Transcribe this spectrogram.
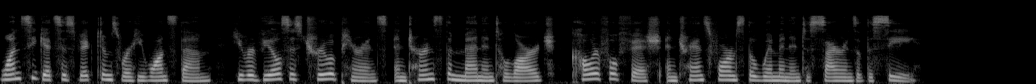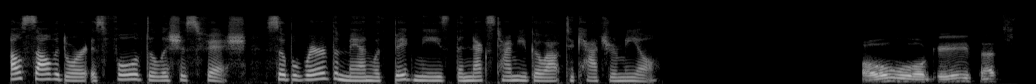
Once he gets his victims where he wants them, he reveals his true appearance and turns the men into large, colorful fish and transforms the women into sirens of the sea. El Salvador is full of delicious fish, so beware of the man with big knees the next time you go out to catch your meal. Oh, okay, that's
